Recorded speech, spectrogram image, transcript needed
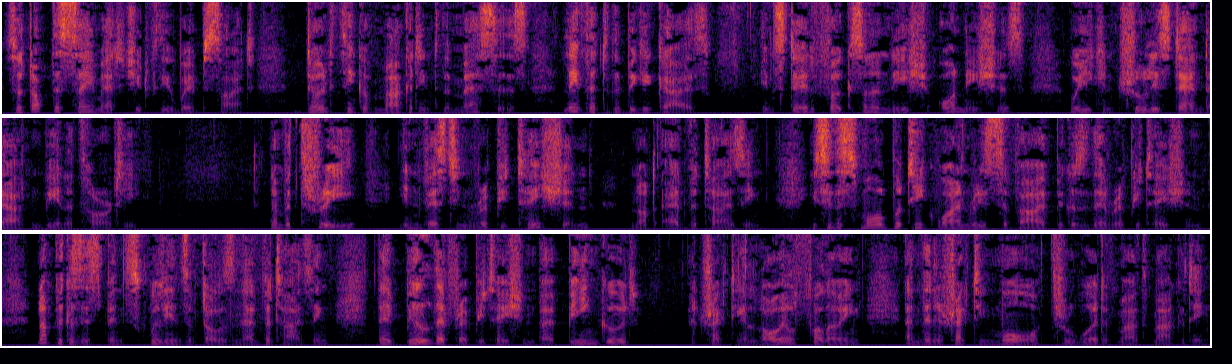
So adopt the same attitude with your website. Don't think of marketing to the masses. Leave that to the bigger guys. Instead, focus on a niche or niches where you can truly stand out and be an authority. Number three, invest in reputation, not advertising. You see, the small boutique wineries survive because of their reputation, not because they spend squillions of dollars in advertising. They build that reputation by being good, attracting a loyal following, and then attracting more through word of mouth marketing.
